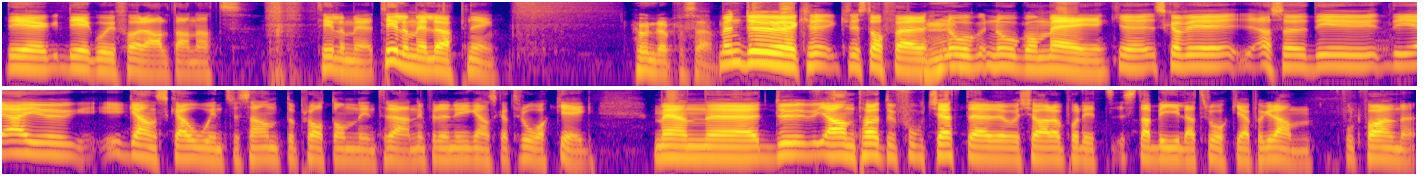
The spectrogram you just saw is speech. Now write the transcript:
det, det går ju före allt annat. Till och med, till och med löpning. 100 procent. Men du Kri- Kristoffer, Mm. nog, nog om mig. Ska vi, alltså det, är det är ju ganska ointressant att prata om din träning för den är ju ganska tråkig. Men eh, du, jag antar att du fortsätter att köra på ditt stabila tråkiga program fortfarande.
